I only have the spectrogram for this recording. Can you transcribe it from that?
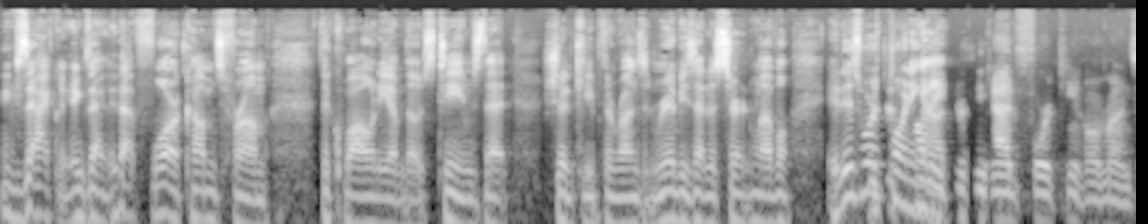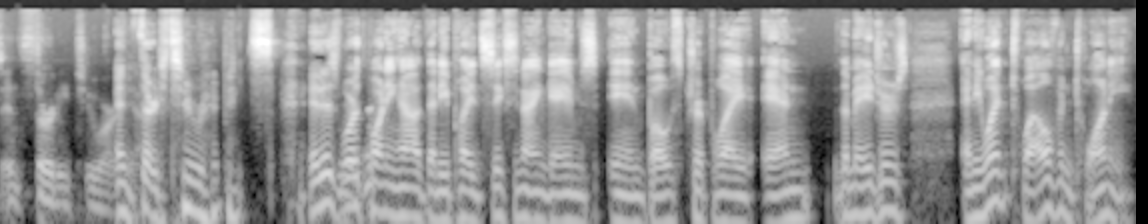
exactly, exactly. That floor comes from the quality of those teams that should keep the runs and ribbies at a certain level. It is worth pointing out he had 14 home runs and 32 RBIs. And 32 ribbies. It is yeah. worth pointing out that he played 69 games in both AAA and the majors, and he went 12 and 20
